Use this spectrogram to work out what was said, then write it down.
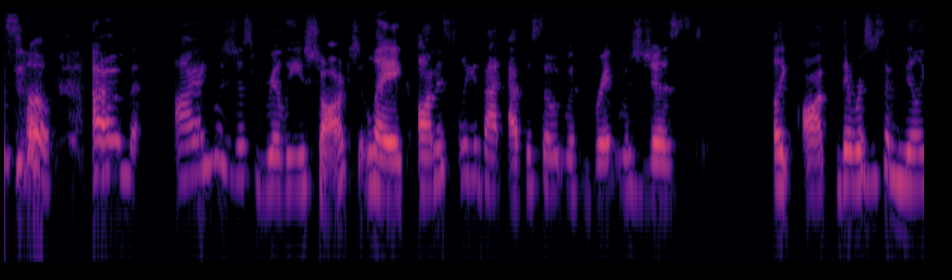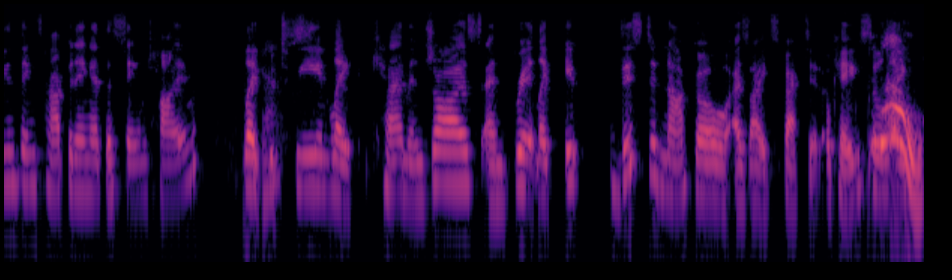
so um i was just really shocked like honestly that episode with brit was just like on there was just a million things happening at the same time like Yes. between like Cam and Joss and Brit. Like it, this did not go as I expected. Okay, so like no.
